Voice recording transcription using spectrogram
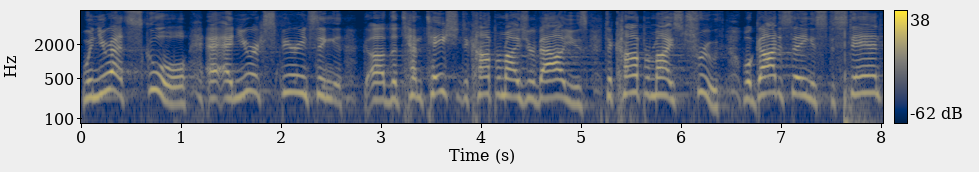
When you're at school and you're experiencing uh, the temptation to compromise your values, to compromise truth, what God is saying is to stand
